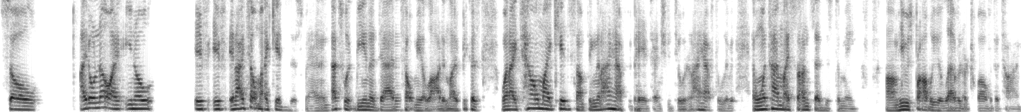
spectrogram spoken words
so I don't know. I, you know, if if and I tell my kids this, man, and that's what being a dad has helped me a lot in life because when I tell my kids something, then I have to pay attention to it and I have to live it. And one time my son said this to me. Um, he was probably 11 or 12 at the time.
